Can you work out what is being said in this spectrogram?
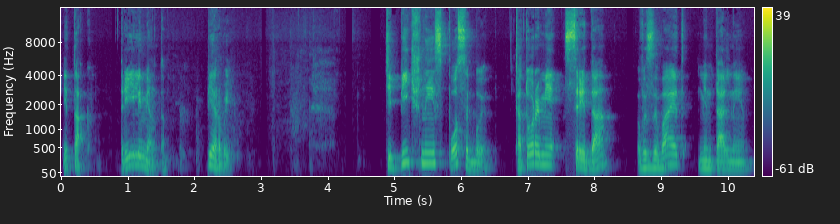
Итак, три элемента. Первый. Типичные способы, которыми среда вызывает ментальные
